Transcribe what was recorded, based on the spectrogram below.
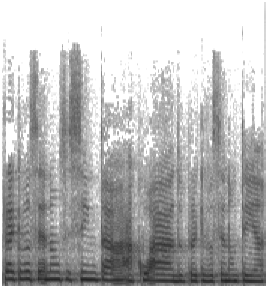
para que você não se sinta acuado, para que você não tenha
